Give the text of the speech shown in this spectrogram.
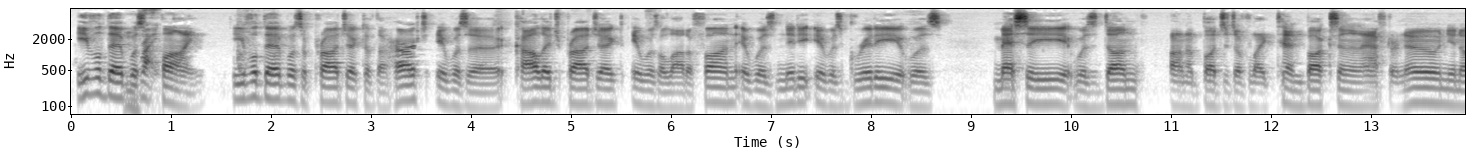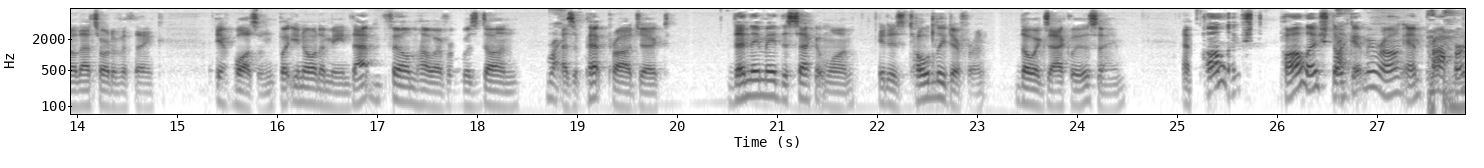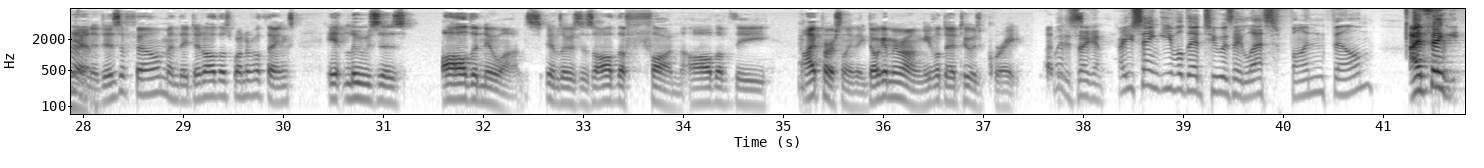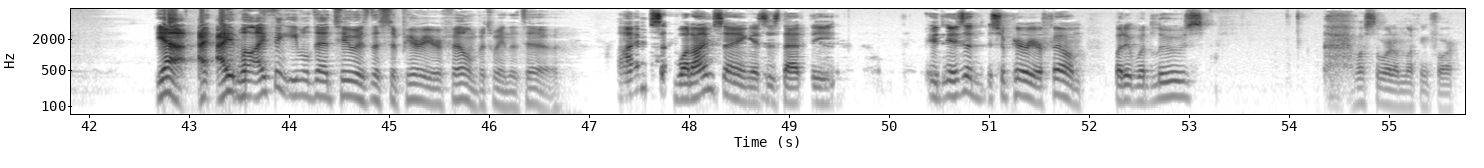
Evil Dead was Right. fine. Evil Dead was a project of the heart. It was a college project. It was a lot of fun. It was nitty. It was gritty. It was messy. It was done on a budget of like ten bucks in an afternoon. You know that sort of a thing. It wasn't, but you know what I mean. That film, however, was done Right. as a pet project. Then they made the second one. It is totally different, though exactly the same, and polished. Polished, don't Right. get me wrong, and proper, Yeah. and it is a film, and they did all those wonderful things. It loses all the nuance. It loses all the fun, all of the. I personally think. Don't get me wrong. Evil Dead Two is great. Wait a second. Are you saying Evil Dead 2 is a less fun film? I think, yeah, I, I well, I think Evil Dead Two is the superior film between the two. I'm what I'm saying is is that the it is a superior film, but it would lose. What's the word I'm looking for?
